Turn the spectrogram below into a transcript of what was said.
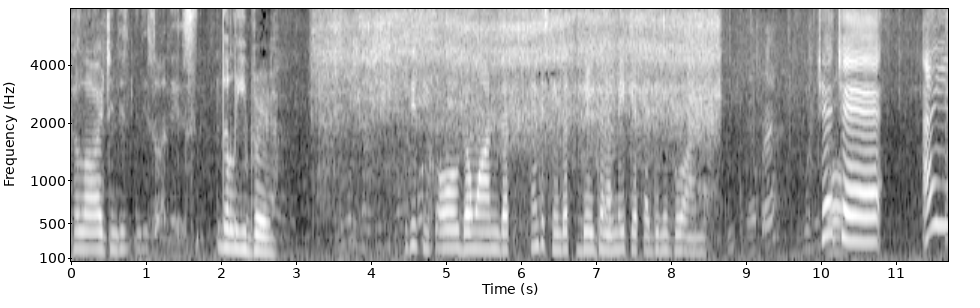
The large and this, this one is the liver. This is all the one that intestine that they're gonna make it a dinuguan. Cheche! Ay!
